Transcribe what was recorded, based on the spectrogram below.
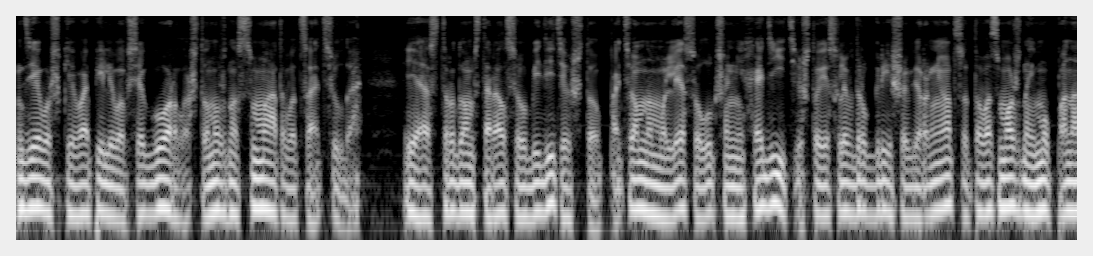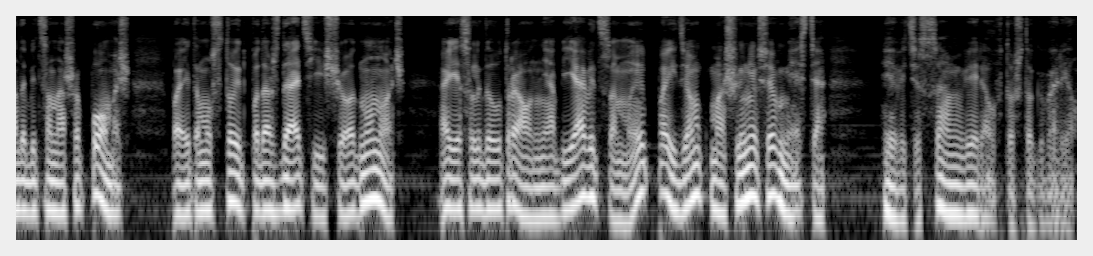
Девушки вопили во все горло, что нужно сматываться отсюда. Я с трудом старался убедить их, что по темному лесу лучше не ходить, и что если вдруг Гриша вернется, то, возможно, ему понадобится наша помощь, поэтому стоит подождать еще одну ночь. А если до утра он не объявится, мы пойдем к машине все вместе. Я ведь и сам верил в то, что говорил.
